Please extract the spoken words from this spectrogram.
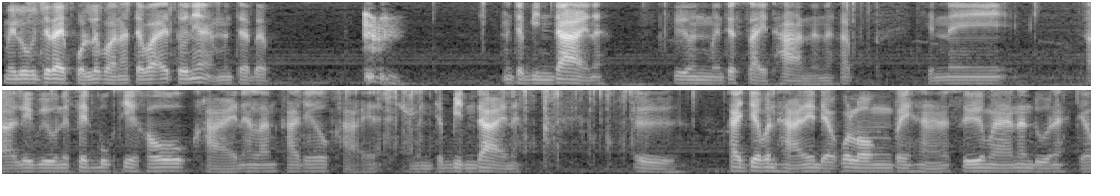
ไม่รู้จะได้ผลหรือเปล่านะแต่ว่าไอ้ตัวเนี้ยมันจะแบบ มันจะบินได้นะคือมันเหมือนจะใส่ถ่านนะครับ เห็นในรีวิวใน Facebook ที่เขาขายนะร้านค้าที่เขาขายนะมันจะบินได้นะเออ รเจอปัญหาเนี่ยเดี๋ยวก็ลองไปหาซื้อมานั่นดูนะเดี๋ยว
